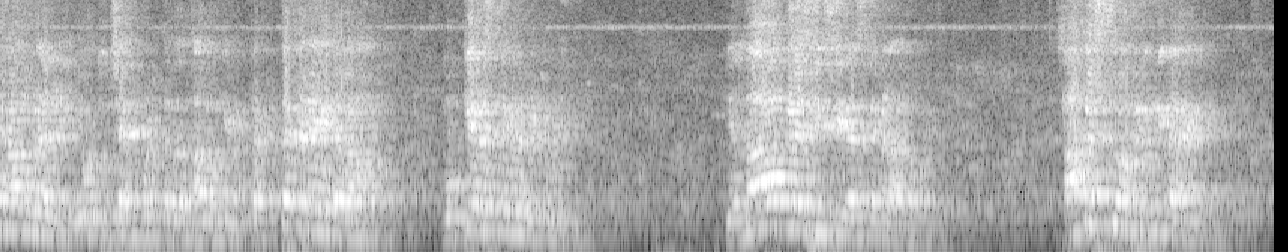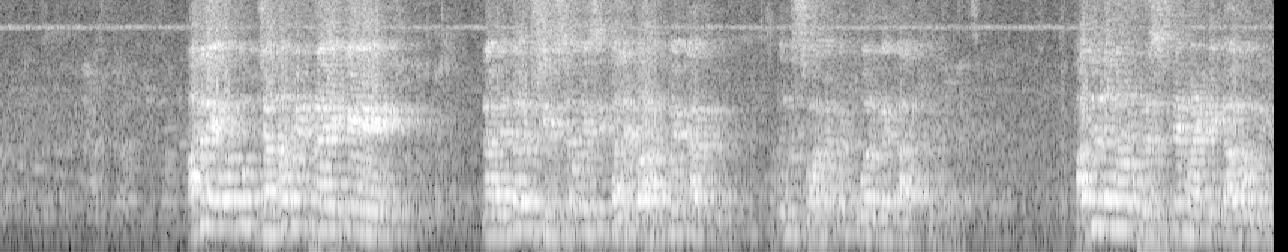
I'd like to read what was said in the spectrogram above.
ಗ್ರಾಮಗಳಲ್ಲಿ ಇವತ್ತು ಚನ್ನಪಟ್ಟಣದ ತಾಲೂಕಿನ ಕಟ್ಟಕಡೆಯ ಗ್ರಾಮ ಮುಖ್ಯ ರಸ್ತೆಗಳು ಬಿಟ್ಟುಬಿಡಿ ಎಲ್ಲಾ ಕಡೆ ಸಿಸಿ ರಸ್ತೆಗಳಾದವು. ಸಾಕಷ್ಟು ಅಭಿವೃದ್ಧಿಗಳಾಗಿದೆ. ಆದ್ರೆ ಇವತ್ತು ಜನಾಭಿಪ್ರಾಯಕ್ಕೆ ನಾವೆಲ್ಲರೂ ಶಿರ್ಷ ವಹಿಸಿ ತಲೆ ಬಾರಬೇಕಾಗ್ತದೆ ಅದನ್ನು ಸ್ವಾಗತ ಕೋರಬೇಕಾಗ್ತದೆ. ಪ್ರಶ್ನೆ ಮಾಡ್ಲಿಕ್ಕೆ ಆಗೋದಿಲ್ಲ.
